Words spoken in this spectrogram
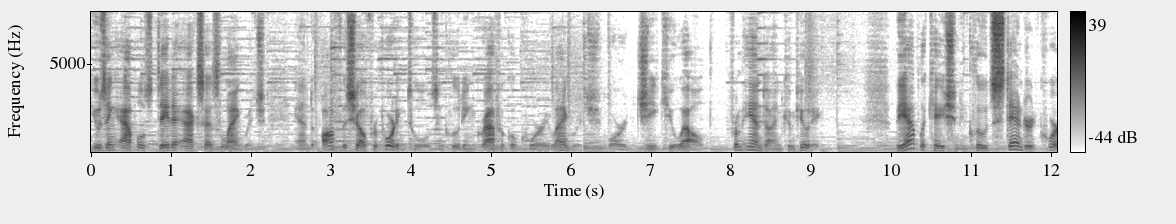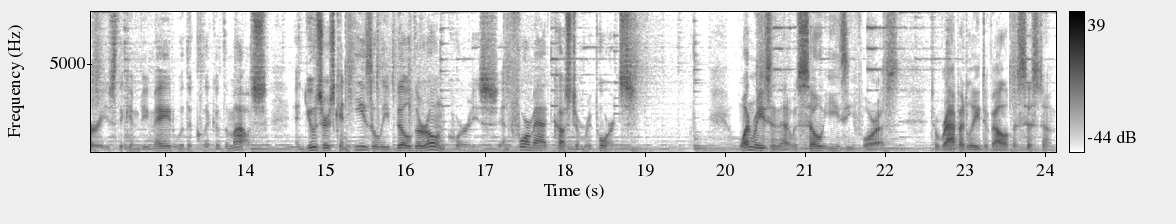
using Apple's data access language and off-the-shelf reporting tools, including Graphical Query Language, or GQL, from Andyne Computing. The application includes standard queries that can be made with a click of the mouse, and users can easily build their own queries and format custom reports. One reason that it was so easy for us to rapidly develop a system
